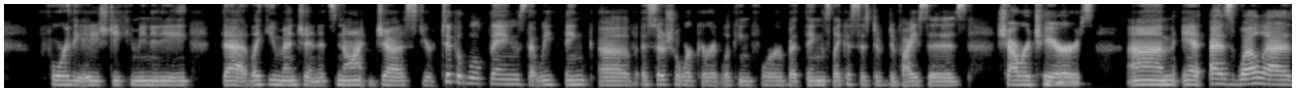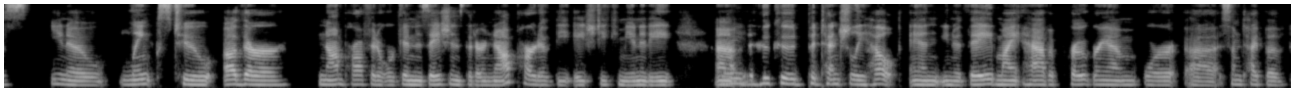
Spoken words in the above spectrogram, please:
for the ADHD community that, like you mentioned, it's not just your typical things that we think of a social worker looking for, but things like assistive devices, shower mm-hmm. chairs, mm-hmm. um, as well as, you know, links to other nonprofit organizations that are not part of the HD community um, right. who could potentially help. And, you know, they might have a program or uh, some type of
